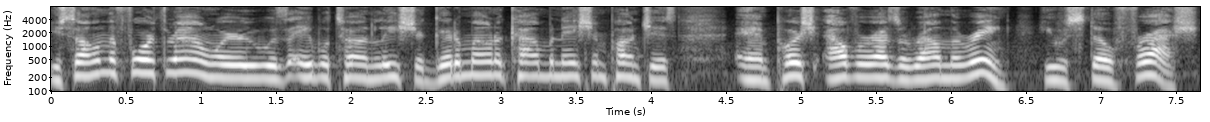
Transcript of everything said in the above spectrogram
You saw in the fourth round where he was able to unleash a good amount of combination punches and push Alvarez around the ring. He was still fresh.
